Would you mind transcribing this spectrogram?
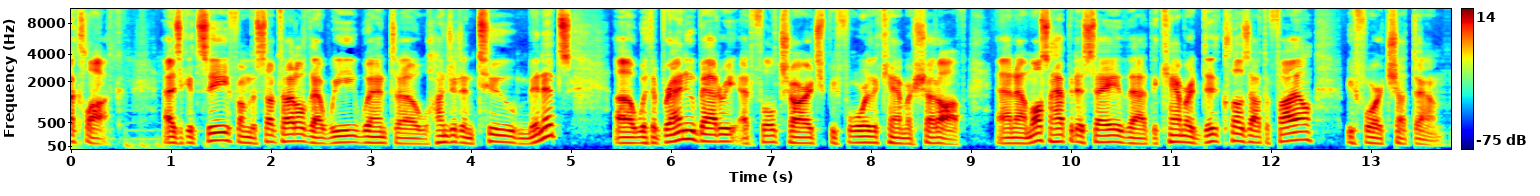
a clock. As you can see from the subtitle that we went uh, 102 minutes, uh, with a brand new battery at full charge before the camera shut off. And I'm also happy to say that the camera did close out the file before it shut down.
